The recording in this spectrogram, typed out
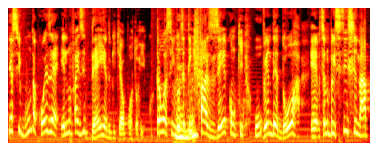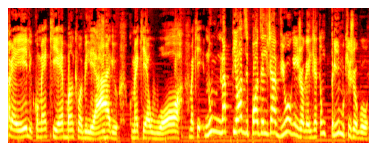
E a segunda coisa é, ele não faz ideia do que é o Porto Rico. Então, assim, você uhum. tem que fazer com que o vendedor, é, você não precisa ensinar para ele como é que é banco imobiliário, como é que é o War, como é que. No, na pior das hipóteses, ele já viu alguém jogar, ele já tem um primo que jogou,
